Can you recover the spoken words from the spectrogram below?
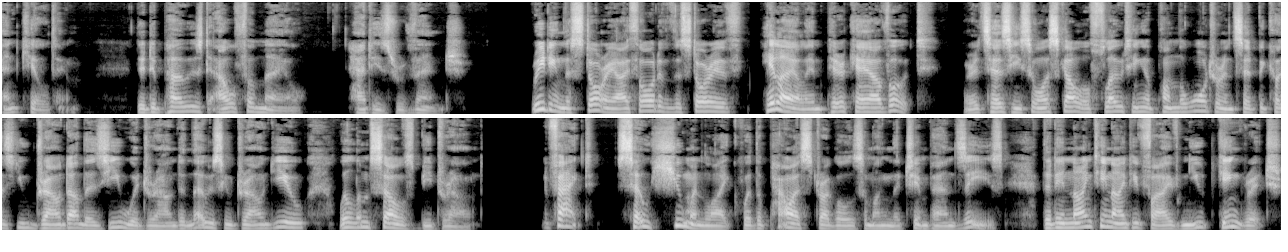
and killed him. The deposed alpha male had his revenge. Reading the story, I thought of the story of Hillel in Pirkei Avot, where it says he saw a skull floating upon the water and said, Because you drowned others, you were drowned, and those who drowned you will themselves be drowned. In fact, so human like were the power struggles among the chimpanzees that in 1995 Newt Gingrich,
